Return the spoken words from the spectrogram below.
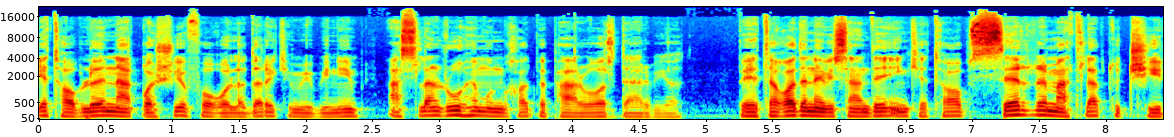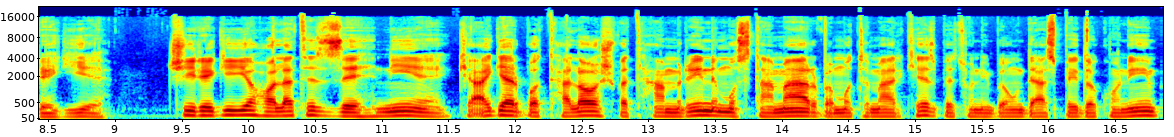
یه تابلو نقاشی فوقالعاده رو که می‌بینیم اصلا روحمون می‌خواد به پرواز در بیاد. به اعتقاد نویسنده این کتاب سر مطلب تو چیرگیه. چیرگی یه حالت ذهنیه که اگر با تلاش و تمرین مستمر و متمرکز بتونیم به اون دست پیدا کنیم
